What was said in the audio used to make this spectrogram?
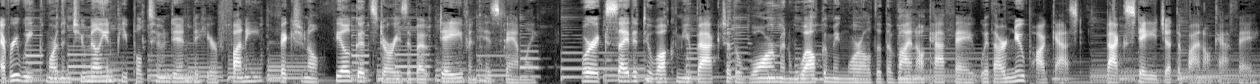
Every week, more than 2 million people tuned in to hear funny, fictional, feel good stories about Dave and his family. We're excited to welcome you back to the warm and welcoming world of the Vinyl Cafe with our new podcast, Backstage at the Vinyl Cafe.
